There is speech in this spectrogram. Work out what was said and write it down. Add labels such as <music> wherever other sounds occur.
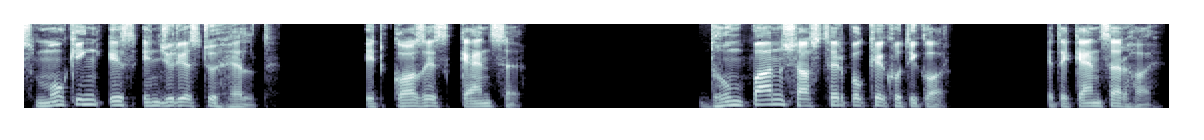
Smoking is injurious to health. It causes cancer. ধূমপান স্বাস্থ্যের পক্ষে ক্ষতিকর এতে ক্যান্সার হয়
